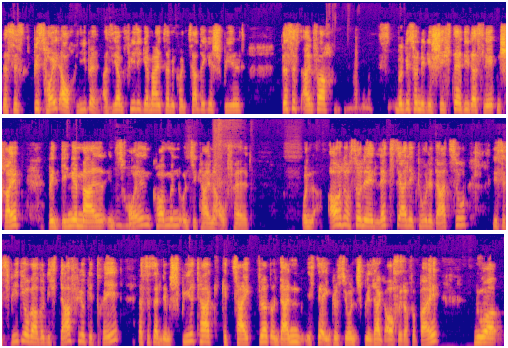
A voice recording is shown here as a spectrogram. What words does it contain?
das ist bis heute auch Liebe. Also sie haben viele gemeinsame Konzerte gespielt. Das ist einfach wirklich so eine Geschichte, die das Leben schreibt, wenn Dinge mal ins mhm. Rollen kommen und sie keiner aufhält. Und auch noch so eine letzte Anekdote dazu. Dieses Video war wirklich dafür gedreht, dass es an dem Spieltag gezeigt wird und dann ist der Inklusionsspieltag auch wieder vorbei. Nur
